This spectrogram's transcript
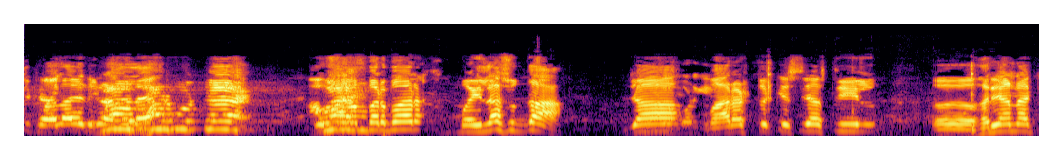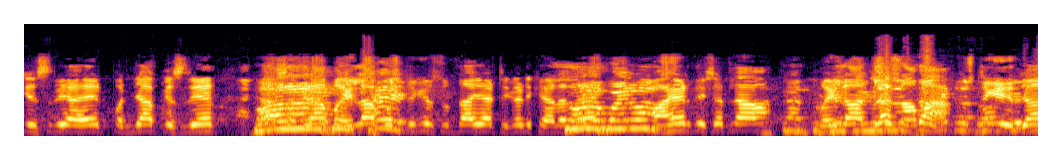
खेळायला आलेले आहे. आमच्याबरोबर महिला सुद्धा ज्या महाराष्ट्र केसरी असतील हरियाणा केसरी आहेत पंजाब केसरी आहेत. या सगळ्या महिला कुस्तीगीर सुद्धा या ठिकाणी खेळायला. बाहेर देशातल्या महिला कुस्तीगीर ज्या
